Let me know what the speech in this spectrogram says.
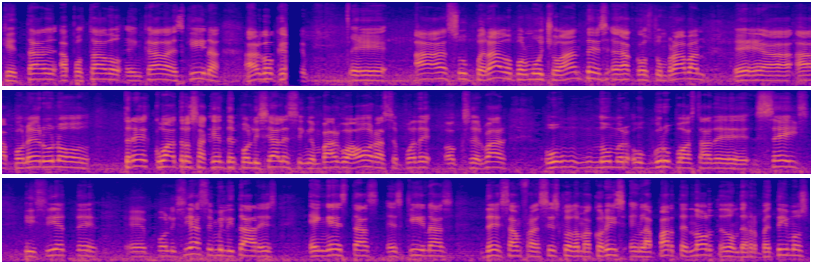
que están apostados en cada esquina, algo que eh, ha superado por mucho. Antes eh, acostumbraban a, a poner unos tres, cuatro agentes policiales, sin embargo ahora se puede observar un número, un grupo hasta de seis y siete eh, policías y militares en estas esquinas de San Francisco de Macorís, en la parte norte, donde repetimos,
